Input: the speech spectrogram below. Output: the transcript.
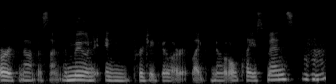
or not the sun, the moon in particular, like nodal placements, mm-hmm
